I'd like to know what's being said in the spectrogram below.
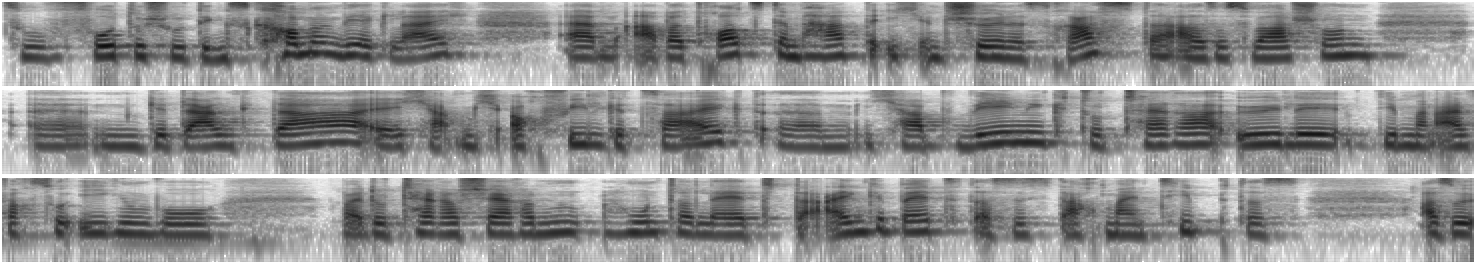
zu Fotoshootings kommen wir gleich. Ähm, aber trotzdem hatte ich ein schönes Raster. Also es war schon äh, ein Gedanke da. Ich habe mich auch viel gezeigt. Ähm, ich habe wenig doTERRA-Öle, die man einfach so irgendwo bei doTERRA Share runterlädt, da eingebettet. Das ist auch mein Tipp. Dass, also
